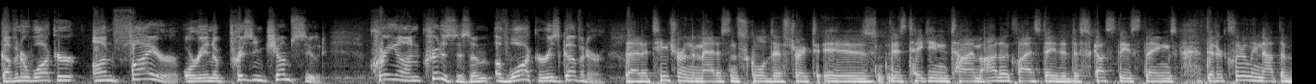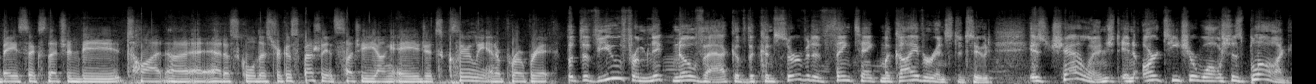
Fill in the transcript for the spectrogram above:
Governor Walker on fire or in a prison jumpsuit. Crayon criticism of Walker as governor. That a teacher in the Madison School District is is taking time out of the class day to discuss these things that are clearly not the basics that should be taught uh, at a school district, especially at such a young age. It's clearly inappropriate. But the view from Nick Novak of the conservative think tank MacIver Institute is challenged in art teacher Walsh's blog.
